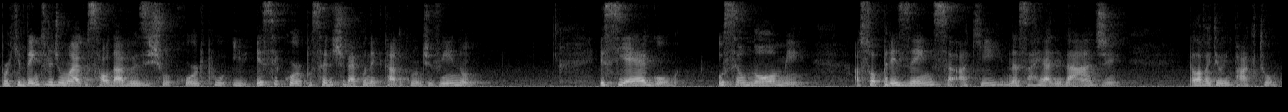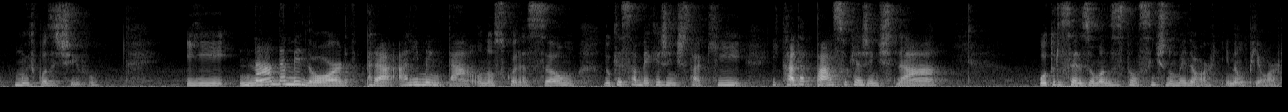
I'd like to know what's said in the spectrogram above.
Porque dentro de um ego saudável existe um corpo, e esse corpo, se ele estiver conectado com o divino, esse ego, o seu nome, a sua presença aqui nessa realidade, ela vai ter um impacto muito positivo. E nada melhor para alimentar o nosso coração do que saber que a gente está aqui e cada passo que a gente dá, outros seres humanos estão se sentindo melhor e não pior.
